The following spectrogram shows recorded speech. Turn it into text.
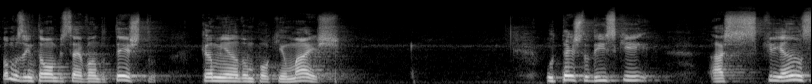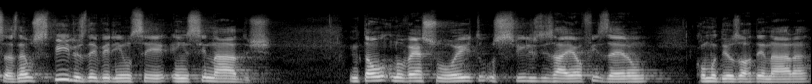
Vamos então observando o texto, caminhando um pouquinho mais. O texto diz que as crianças, né, os filhos deveriam ser ensinados. Então, no verso 8, os filhos de Israel fizeram como Deus ordenara,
